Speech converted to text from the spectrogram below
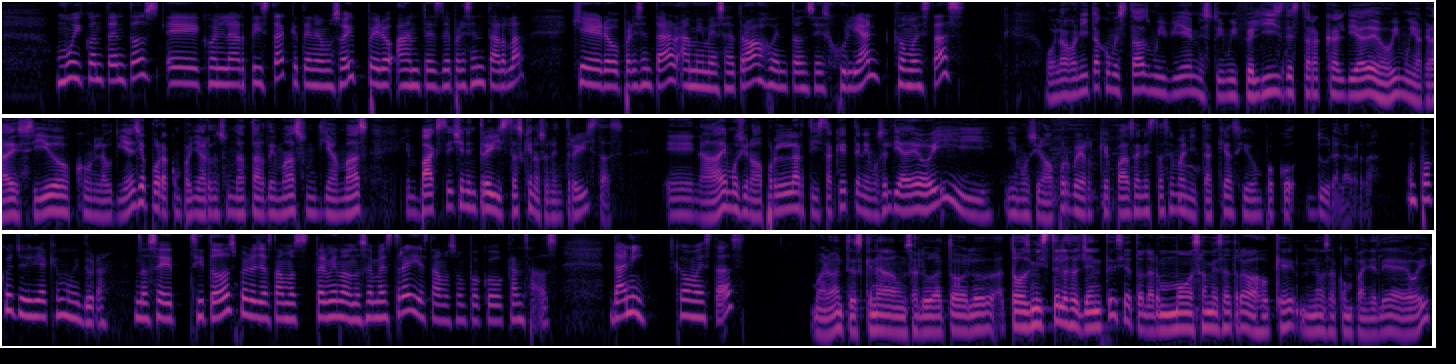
muy contentos eh, con la artista que tenemos hoy, pero antes de presentarla, quiero presentar a mi mesa de trabajo. Entonces, Julián, ¿cómo estás? Hola Juanita, ¿cómo estás? Muy bien, estoy muy feliz de estar acá el día de hoy, muy agradecido con la audiencia por acompañarnos una tarde más, un día más en backstage en entrevistas que no son entrevistas. Eh, nada, emocionado por el artista que tenemos el día de hoy y, emocionado por ver qué pasa en esta semanita que ha sido un poco dura, la verdad. Un poco, yo diría que muy dura. No sé si todos, pero ya estamos terminando semestre y estamos un poco cansados. Dani, ¿cómo estás? Bueno, antes que nada, un saludo a todos, los, todos mis teleoyentes y a toda la hermosa mesa de trabajo que nos acompaña el día de hoy.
